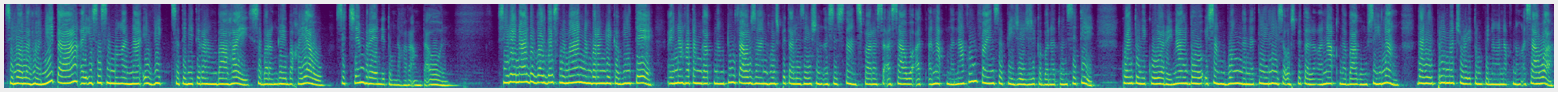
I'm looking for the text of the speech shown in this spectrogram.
Si Lola Juanita ay isa sa mga na-evict sa tinitirahang bahay sa Barangay Bacayao, Setyembre nitong nakaraang taon. Si Reynaldo Valdez naman ng Barangay Cavite ay nakatanggap ng 2,000 hospitalization assistance para sa asawa at anak na na-confine sa PJG Cabanatuan City. Kwento ni Kuya Reynaldo, isang buwang na natili sa ospital ang anak na bagong silang dahil premature itong pinanganak ng asawa.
